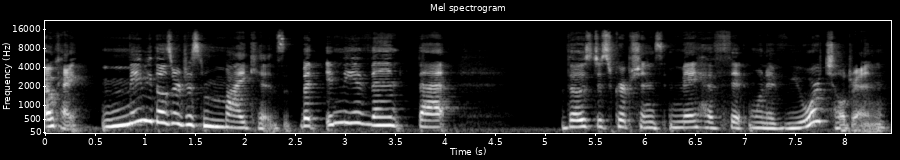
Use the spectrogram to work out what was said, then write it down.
Okay, maybe those are just my kids, but in the event that those descriptions may have fit one of your children,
